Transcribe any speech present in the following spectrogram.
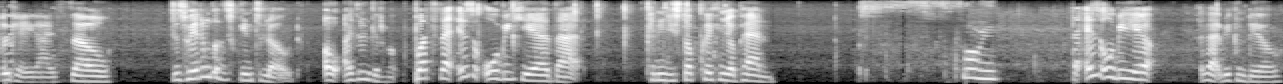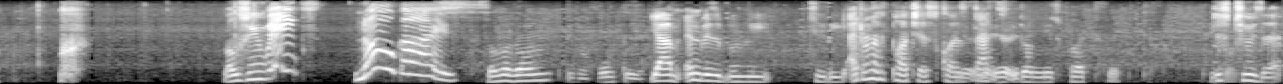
Okay, guys, so just waiting for the screen to load. Oh, I didn't get it. But there is an orby here that. Can you stop clicking your pen? Sorry. There is over here that we can do. Well, she waits. No, guys. Some of them you can fall through. Yeah, I'm invisibly to the. I don't have to purchase because Yeah, that's you, you don't need to practice it. just choose it.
